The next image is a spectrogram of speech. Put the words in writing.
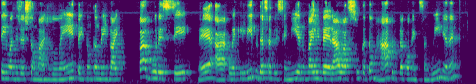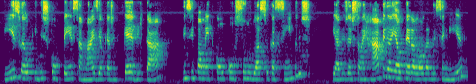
tem uma digestão mais lenta, então também vai favorecer né, a, o equilíbrio dessa glicemia, não vai liberar o açúcar tão rápido para a corrente sanguínea, né? E isso é o que descompensa mais e é o que a gente quer evitar, principalmente com o consumo do açúcar simples, e a digestão é rápida e altera logo a glicemia,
